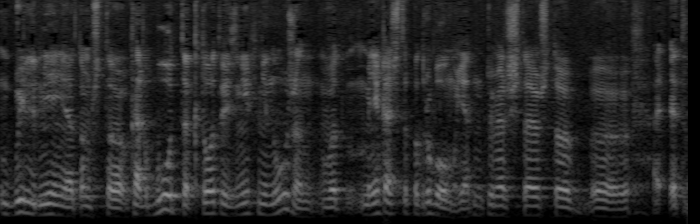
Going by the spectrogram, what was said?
были мнения о том, что как будто кто-то из них не нужен. Вот мне кажется по-другому. Я, например, считаю, что э, это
